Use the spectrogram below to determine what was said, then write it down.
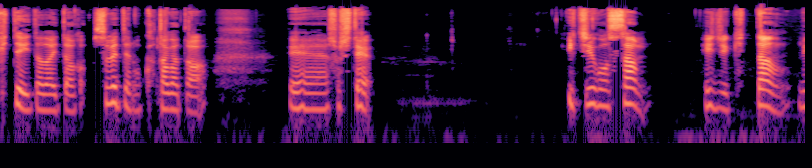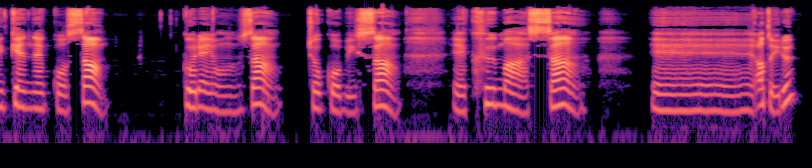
来ていただいたすべての方々、えー、そして、いちごさん、ひじきたん、みけねこさん、グレヨンさん、チョコビさん、えー、くまさん、えー、あといる？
